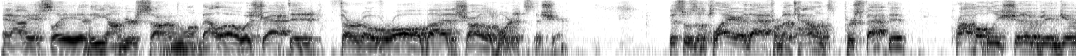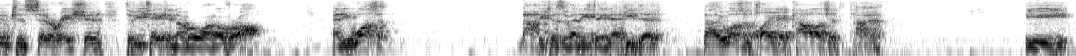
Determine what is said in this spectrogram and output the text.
And obviously, the younger son, LaMelo, was drafted third overall by the Charlotte Hornets this year. This was a player that, from a talent perspective, probably should have been given consideration to be taken number one overall. And he wasn't. Not because of anything that he did. Now, he wasn't playing in college at the time. He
